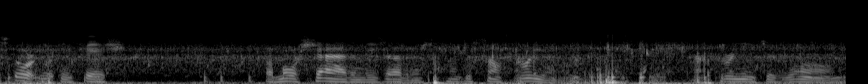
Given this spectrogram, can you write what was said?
prehistoric looking fish are more shy than these others. I just saw three of them, about three inches long.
